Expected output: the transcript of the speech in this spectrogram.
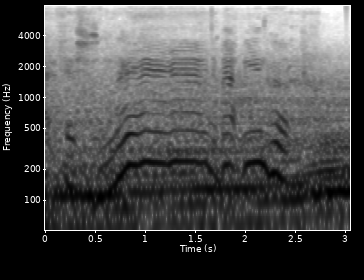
That fish is mad about being hooked.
